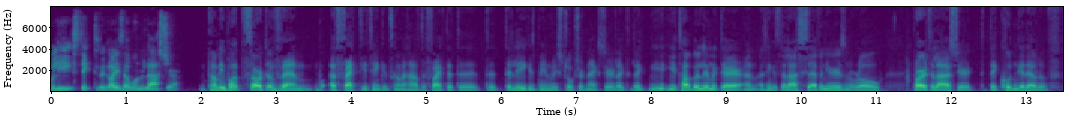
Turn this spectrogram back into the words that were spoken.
will he stick to the guys that won it last year? Tommy, what sort of um, effect do you think it's going to have the fact that the, the, the, league is being restructured next year? Like like you, you talk about Limerick there, and I think it's the last seven years in a row. Prior to last year, they couldn't get out of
